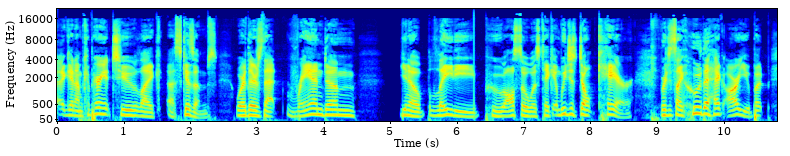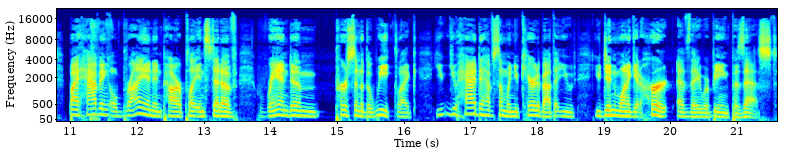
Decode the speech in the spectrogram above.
again, I'm comparing it to like uh, schisms, where there's that random, you know, lady who also was taken. We just don't care. We're just like, who the heck are you? But by having O'Brien in power play instead of random person of the week, like you, you had to have someone you cared about that you you didn't want to get hurt as they were being possessed.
